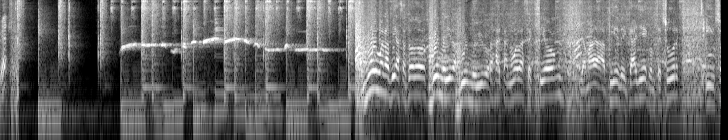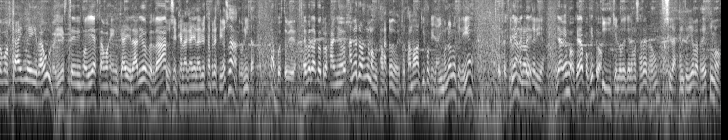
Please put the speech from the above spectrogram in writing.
Yeah. Muy buenos días a todos, bienvenidos, bienvenidos a esta nueva sección llamada A Pie de Calle con Cesur y somos Jaime y Raúl. Y este mismo día estamos en Calle Larios, ¿verdad? Pero si es que la calle Lario está preciosa, bonita. Me han puesto bien. Es verdad que otros años, A mí otros años me ha gustado todo esto. Estamos aquí porque ya mismo la lotería. efectivamente, la lotería. ya mismo, queda poquito. ¿Y qué es lo que queremos saber, Raúl? Si la gente lleva décimo.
